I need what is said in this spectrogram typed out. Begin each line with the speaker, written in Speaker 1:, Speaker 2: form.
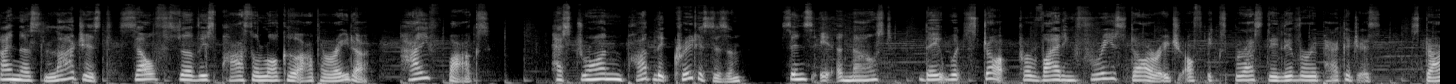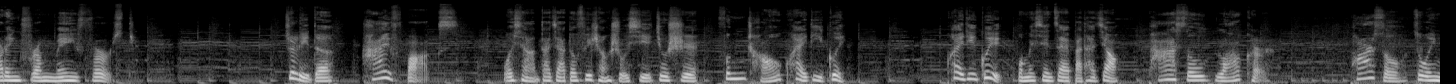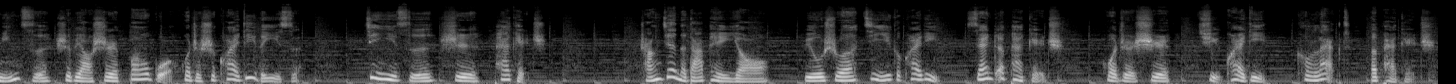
Speaker 1: China's largest self-service parcel locker operator, Hivebox, has drawn public criticism since it announced they would stop providing free storage of express delivery packages starting from May 1st. 这里的 Hivebox，我想大家都非常熟悉，就是蜂巢快递柜。快递柜我们现在把它叫 parcel locker。 parcel 作为名词是表示包裹或者是快递的意思，近义词是 package。常见的搭配有，比如说寄一个快递 send a package，或者是取快递 collect a package。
